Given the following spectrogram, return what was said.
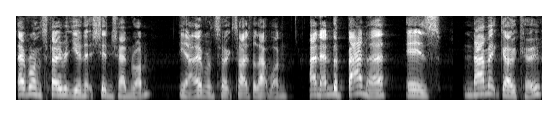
everyone's favorite unit, Shin Shenron. Yeah, everyone's so excited for that one. And then the banner is Namek Goku,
